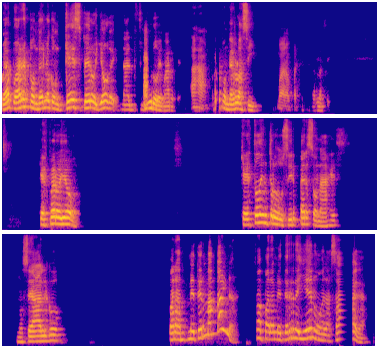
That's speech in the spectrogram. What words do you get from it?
Voy a poder responderlo con qué espero yo de- del futuro de Marvel. Ajá, Voy a responderlo así. bueno, pues. así. ¿Qué espero yo? Que esto de introducir personajes no sea algo para meter más vaina, o sea, para meter relleno a la saga. O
